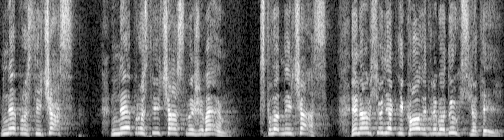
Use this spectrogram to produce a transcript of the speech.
Непростий час. Непростий час ми живемо. Складний час. І нам сьогодні, як ніколи, треба Дух Святий.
